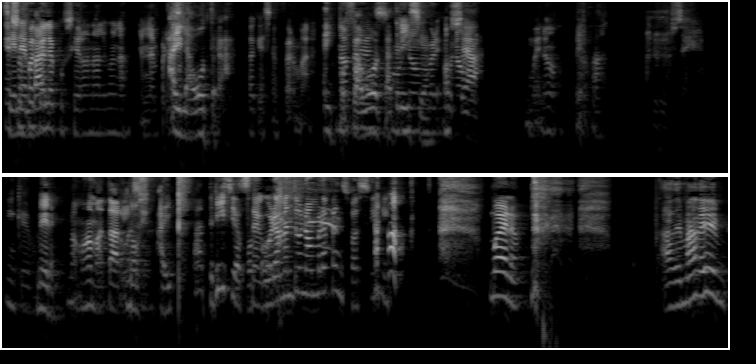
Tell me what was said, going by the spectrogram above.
Sin Eso fue que le pusieron algo en la, en la empresa ay, la otra. para que se enfermara. Ay, No por favor, Patricia. hombre- o sea, Bueno, verdad. no sé. Y que Miren, vamos a matarla. no sí. Ay, Patricia, por favor. Seguramente un hombre pensó así. Bueno, además de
